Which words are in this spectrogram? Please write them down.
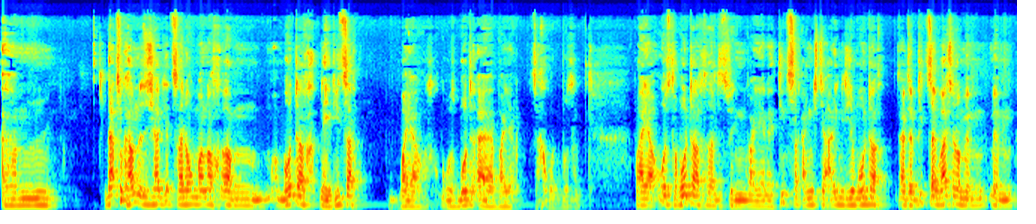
Ähm, dazu kam, dass ich halt jetzt halt auch mal noch ähm, am Montag, nee, Dienstag, war ja Großmontag, äh, war ja, sag war ja Ostermontag, also deswegen war ja der Dienstag eigentlich der eigentliche Montag. Also am Dienstag war ich ja noch mit, mit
